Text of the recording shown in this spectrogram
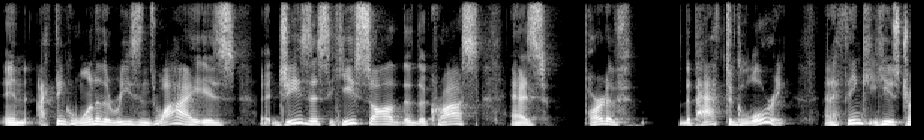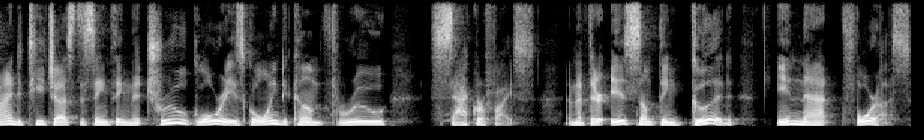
And I think one of the reasons why is uh, Jesus, he saw the, cross as part of the path to glory. And I think he's trying to teach us the same thing that true glory is going to come through sacrifice and that there is something good in that for us.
